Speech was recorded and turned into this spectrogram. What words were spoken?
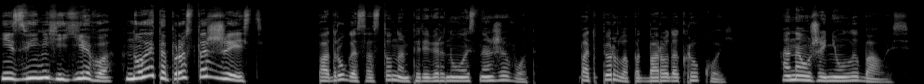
Извини, Ева, но это просто жесть!» Подруга со стоном перевернулась на живот, подперла подбородок рукой. Она уже не улыбалась.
